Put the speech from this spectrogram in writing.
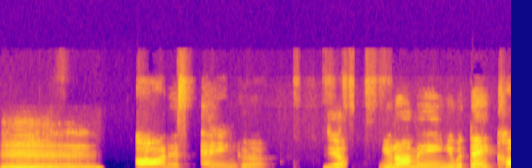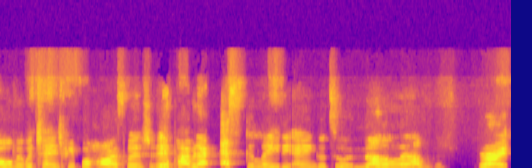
Mm. All this anger. Yep. You know what I mean? You would think COVID would change people's hearts, but it probably that escalated anger to another level. Right.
